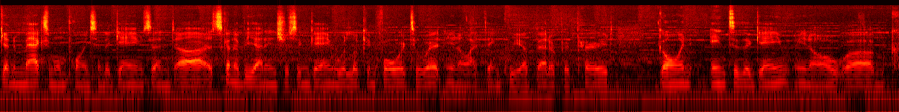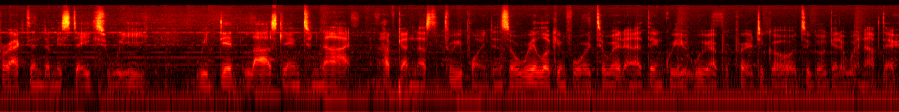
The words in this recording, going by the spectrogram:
getting maximum points in the games. And uh, it's going to be an interesting game. We're looking forward to it. You know, I think we are better prepared going into the game. You know, um, correcting the mistakes we we did last game to not have gotten us the three point. And so we're looking forward to it, and I think we, we are prepared to go to go get a win up there.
